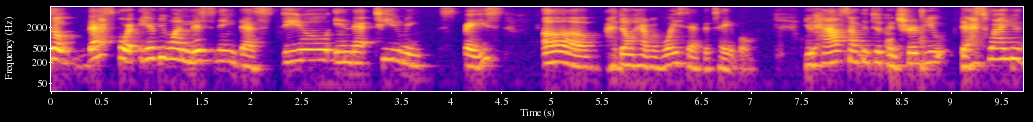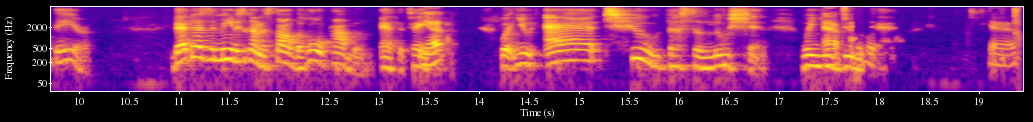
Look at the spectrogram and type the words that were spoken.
so that's for everyone listening that's still in that teetering space of I don't have a voice at the table you have something to contribute, that's why you're there. That doesn't mean it's going to solve the whole problem at the table. Yep. But you add to the solution when you Absolutely. do that. Yes.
